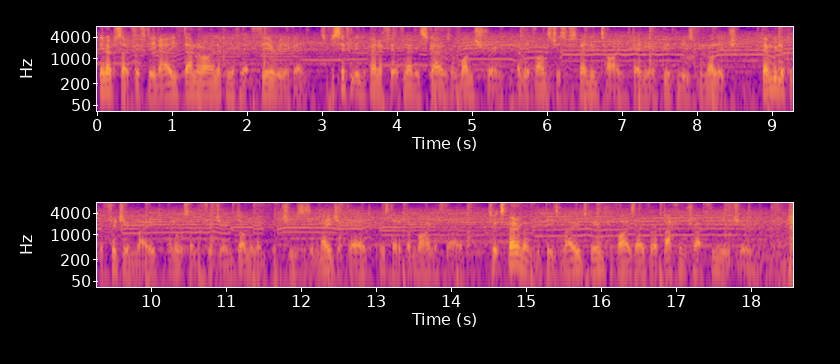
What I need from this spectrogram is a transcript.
In episode 15a, Dan and I look a little at theory again, specifically the benefit of learning scales on one string and the advantages of spending time gaining a good musical knowledge. Then we look at the Phrygian mode and also the Phrygian dominant, which chooses a major third instead of a minor third. To experiment with these modes, we improvise over a backing track from YouTube.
